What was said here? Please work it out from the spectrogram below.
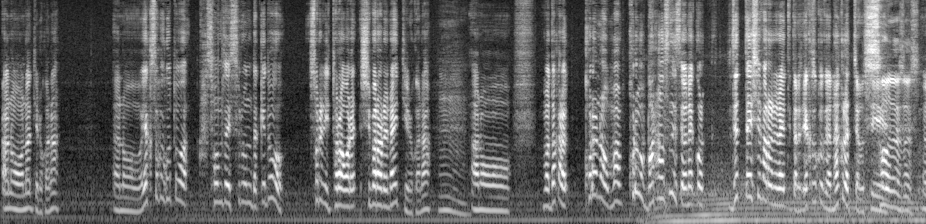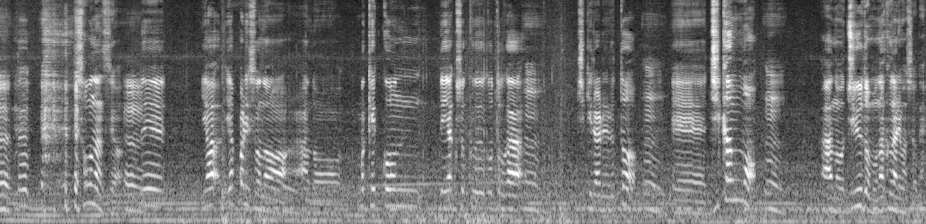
あのなんていうのかなあの約束事は存在するんだけどそれにとらわれ縛られないっていうのかな。うん。あのまあだからこれのまあこれもバランスですよね。これ絶対縛られないって言ったら約束がなくなっちゃうし。そうですそうです、うん。で そうなんですよ、ん。でややっぱりその、うん。あの、まあ、結婚で約束事がうん。ちぎられると、うん。えー時間もうん。あの自由度もなくなりますよね。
